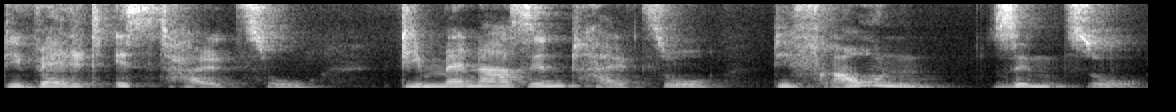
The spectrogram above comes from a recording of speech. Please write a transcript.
Die Welt ist halt so. Die Männer sind halt so. Die Frauen sind so.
